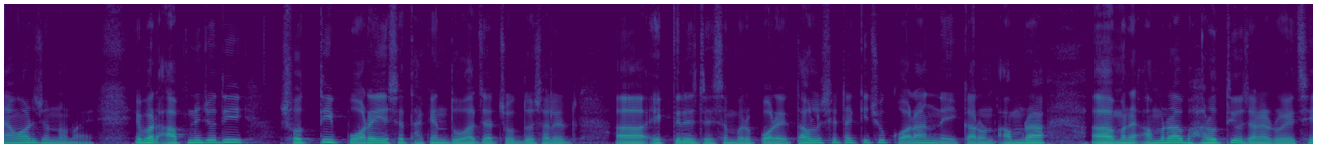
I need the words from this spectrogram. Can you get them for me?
নেওয়ার জন্য নয়। এবার আপনি যদি সত্যি পরে এসে থাকেন দু হাজার চোদ্দ সালের একত্রিশ ডিসেম্বরের পরে, তাহলে সেটা কিছু করার নেই। কারণ আমরা মানে আমরা ভারতীয় যারা রয়েছি,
